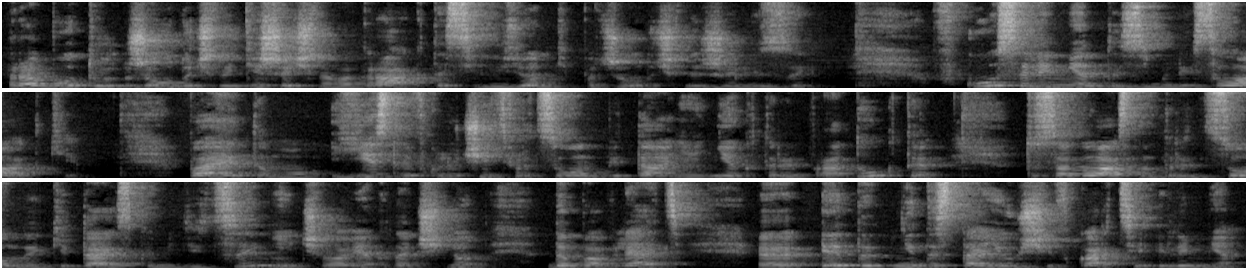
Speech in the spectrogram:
работу желудочно-кишечного тракта селезенки поджелудочной железы. Вкус элемента земли сладкий поэтому если включить в рацион питания некоторые продукты то согласно традиционной китайской медицине человек начнет добавлять э, этот недостающий в карте элемент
